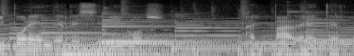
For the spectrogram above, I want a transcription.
y por ende recibimos al Padre Eterno.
